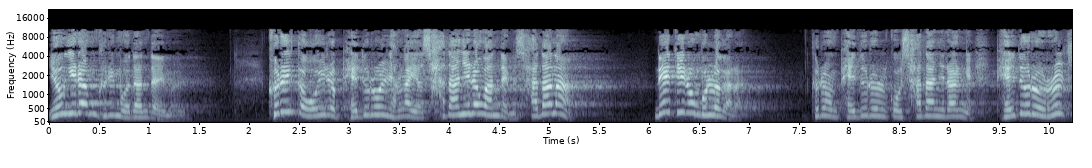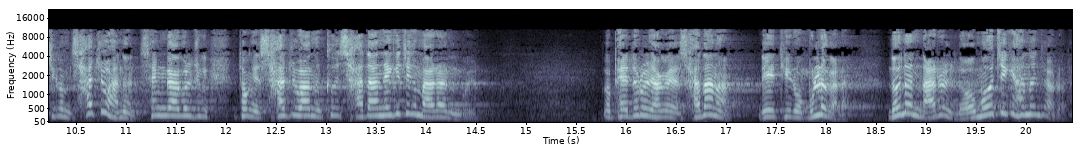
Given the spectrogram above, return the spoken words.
여기라면 그리 못한다 이 말. 그러니까 오히려 베드로를 향하여 사단이라고 한다면 사단아 내 뒤로 물러가라. 그럼 베드로를 꼭 사단이라는 게 베드로를 지금 사주하는 생각을 통해 사주하는 그 사단에게 지금 말하는 거예요. 그 베드로를 향하여 사단아 내 뒤로 물러가라. 너는 나를 넘어지게 하는 자로다.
